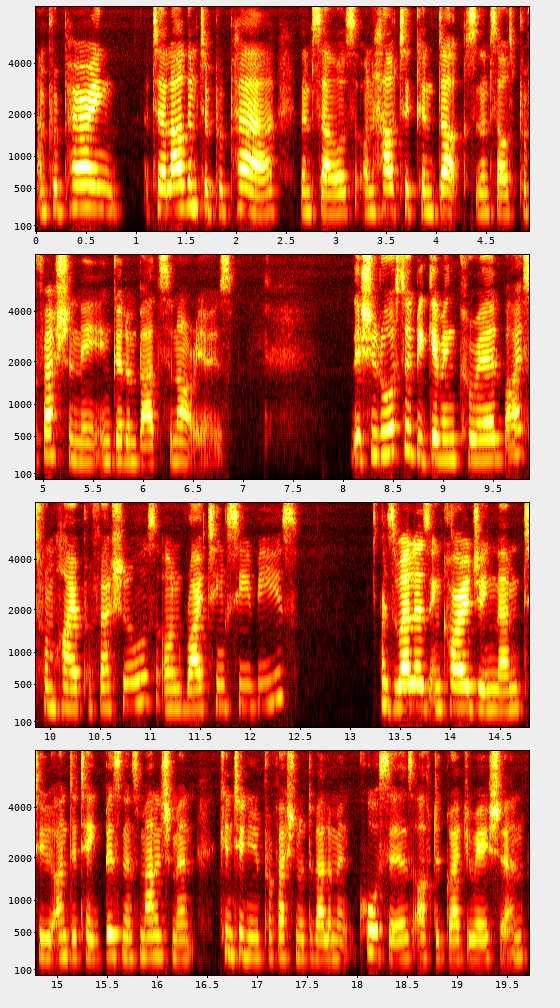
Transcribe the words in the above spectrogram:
and preparing to allow them to prepare themselves on how to conduct themselves professionally in good and bad scenarios. They should also be giving career advice from higher professionals on writing CVs, as well as encouraging them to undertake business management, continued professional development courses after graduation,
